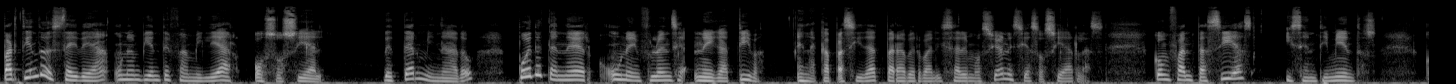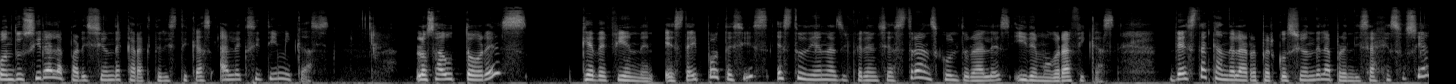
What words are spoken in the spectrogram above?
Partiendo de esta idea, un ambiente familiar o social determinado puede tener una influencia negativa en la capacidad para verbalizar emociones y asociarlas, con fantasías y sentimientos, conducir a la aparición de características alexitímicas. Los autores que defienden esta hipótesis estudian las diferencias transculturales y demográficas, destacando la repercusión del aprendizaje social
